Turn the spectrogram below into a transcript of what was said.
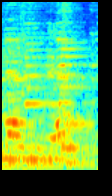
Gracias.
